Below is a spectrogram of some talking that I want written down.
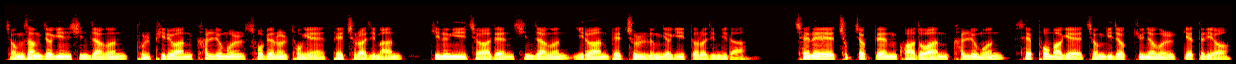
정상적인 신장은 불필요한 칼륨을 소변을 통해 배출하지만 기능이 저하된 신장은 이러한 배출 능력이 떨어집니다. 체내에 축적된 과도한 칼륨은 세포막의 정기적 균형을 깨뜨려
